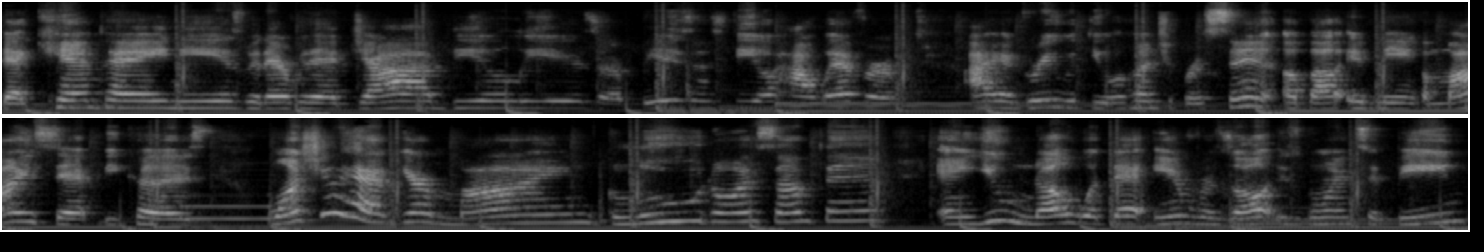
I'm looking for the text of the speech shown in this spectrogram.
that campaign is whatever that job deal is or business deal. However i agree with you 100% about it being a mindset because once you have your mind glued on something and you know what that end result is going to be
